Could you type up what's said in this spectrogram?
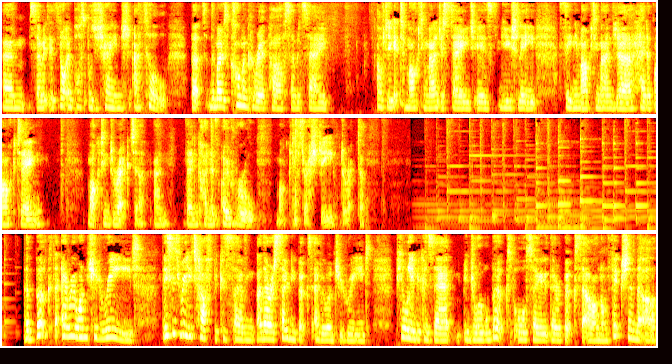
Um, so it, it's not impossible to change at all. But the most common career paths, I would say, after you get to marketing manager stage is usually senior marketing manager, head of marketing, marketing director, and then kind of overall marketing strategy director. The book that everyone should read this is really tough because um, there are so many books everyone should read purely because they're enjoyable books, but also there are books that are non-fiction that are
